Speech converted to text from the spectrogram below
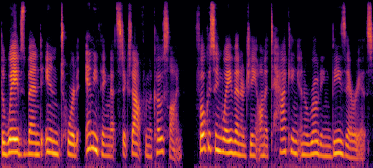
the waves bend in toward anything that sticks out from the coastline, focusing wave energy on attacking and eroding these areas.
